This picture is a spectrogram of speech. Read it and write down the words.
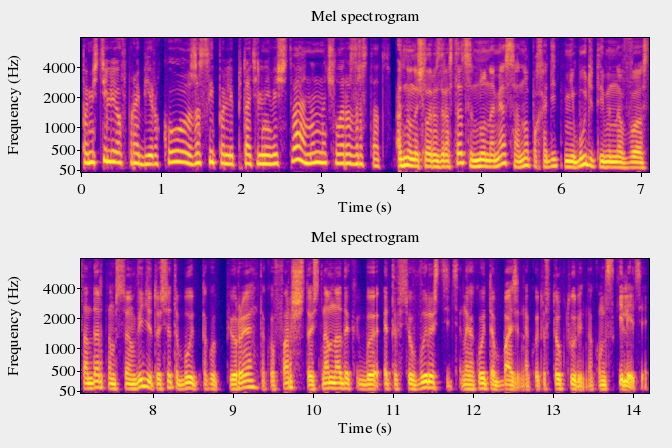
поместили ее в пробирку, засыпали питательные вещества, и она начала разрастаться. Оно начало разрастаться, но на мясо оно походить не будет именно в стандартном своем виде, то есть это будет такой пюре, такой фарш, то есть нам надо как бы это все вырастить на какой-то базе, на какой-то структуре, на каком-то скелете.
